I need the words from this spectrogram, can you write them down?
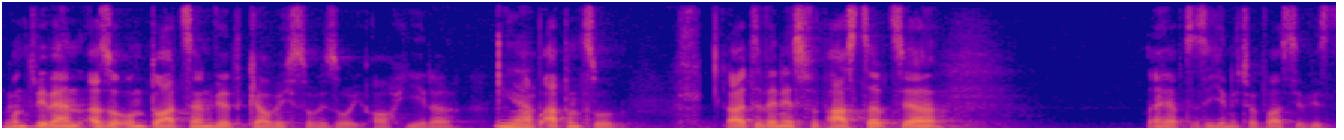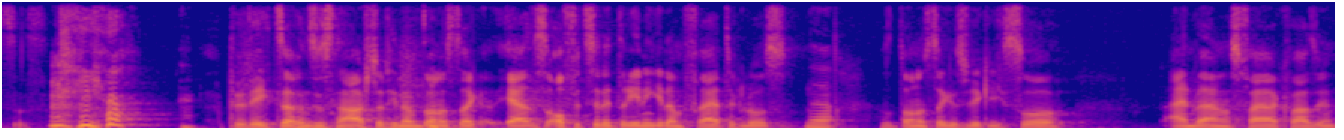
cool. Und wir werden, also und dort sein wird, glaube ich, sowieso auch jeder Ja. ab, ab und zu. Leute, wenn ihr es verpasst habt, ja, ihr habt es sicher nicht verpasst, ihr wisst es. Bewegt euch in Susnahrstadt hin am Donnerstag. Ja, das offizielle Training geht am Freitag los. ja. Also Donnerstag ist wirklich so Einweihungsfeier quasi.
